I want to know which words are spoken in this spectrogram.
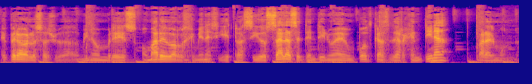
espero haberlos ayudado. Mi nombre es Omar Eduardo Jiménez y esto ha sido Sala 79, un podcast de Argentina para el mundo.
